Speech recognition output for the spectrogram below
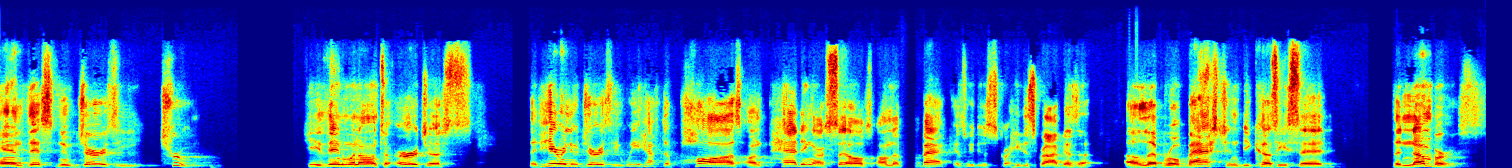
and this New Jersey true. He then went on to urge us that here in New Jersey, we have to pause on patting ourselves on the back, as we descri- he described as a, a liberal bastion, because he said the numbers,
